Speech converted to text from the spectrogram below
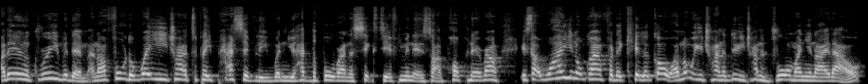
I didn't agree with him, and I thought the way he tried to play passively when you had the ball around the 60th minute and started popping it around, it's like why are you not going for the killer goal? I know what you're trying to do. You're trying to draw Man United out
